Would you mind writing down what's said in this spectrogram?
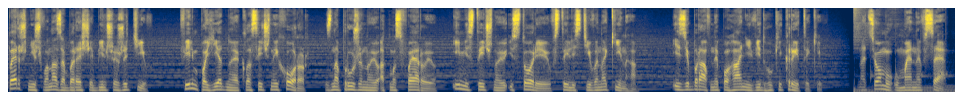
перш ніж вона забере ще більше життів. Фільм поєднує класичний хорор з напруженою атмосферою і містичною історією в стилі Стівена Кінга і зібрав непогані відгуки критиків. На цьому у мене все.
